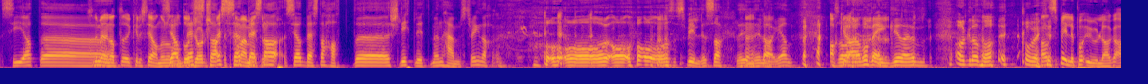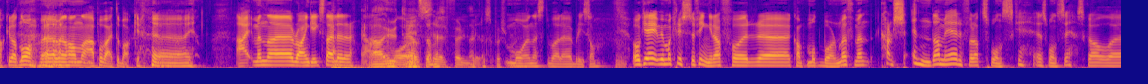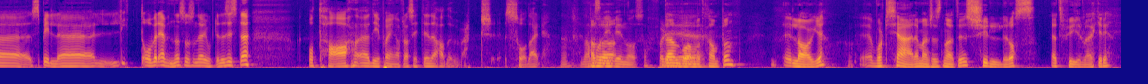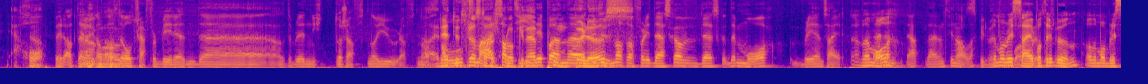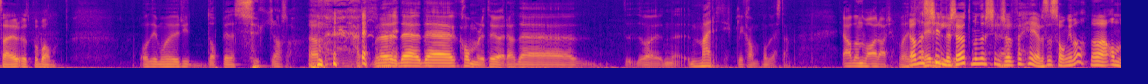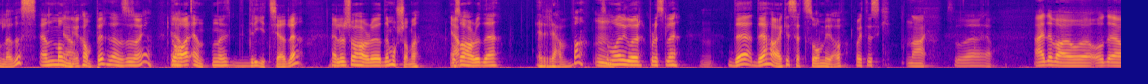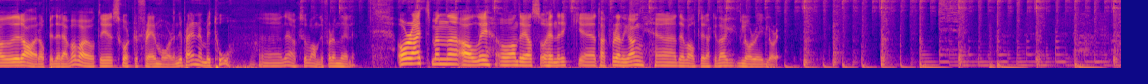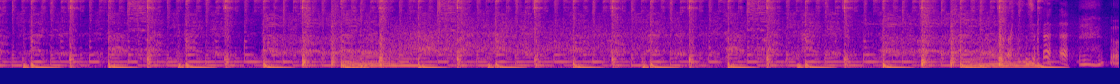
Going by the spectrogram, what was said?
si at uh, Så du mener at Cristiano si Ronaldo og Best George Best si kan være med i tropp? Si at Best har hatt uh, slitt litt med en hamstring, da. og, og, og, og, og spiller sakte inn i laget igjen. Så er han på benken. en- Akkurat nå. På Han spiller på U-laget akkurat nå, eh, men han er på vei tilbake. Eh, Nei, men uh, Ryan Giggs, da, eller? Ja, det. spørsmål. Må jo nesten bare bli sånn. Ok, vi må krysse fingra for uh, kampen mot Bournemouth, men kanskje enda mer for at Swansea, eh, skal uh, spille litt over evne, sånn som de har gjort i det siste. Og ta de poengene fra City. Det hadde vært så deilig. Ja, Da må Altså, vi vinne også. Fordi, Den Bournemouth-kampen, laget, vårt kjære Manchester United, skylder oss et fyrverkeri. Jeg håper at, den, at Old Trafford blir en At det blir nyttårsaften og julaften og Ja, rett ut fra alt som er startblokkene, samtidig på en pumpe løs. tribune. Altså, fordi det, skal, det, skal, det må bli en seier. Ja, det må er det. En, ja, det er en finale. Det må bli seier på tribunen, og det må bli seier ute på banen. Og de må rydde opp i det surret, altså. Ja. Men det, det, det kommer de til å gjøre. Det, det var en merkelig kamp mot Westham. Ja, den var rar. Ja, Den skiller seg ut, men den skiller seg ut for hele sesongen òg. Den er annerledes enn mange Ja. kamper denne sesongen. Du Ja. har enten det dritkjedelige, eller så har du det morsomme. Og Ja. så har du det ræva Mm. som var i går, plutselig. Det, det har jeg ikke sett så mye av, faktisk. Nei. Så det, ja. Nei, det var jo Og det rare oppi det ræva var jo at de skårte flere mål enn de pleier, nemlig to. Eh, Det er jo ikke så vanlig for dem, det heller. All right, men eh, Ali og Andreas og Henrik, eh, takk for denne gang. Det var alt vi rakk i dag. Glory, glory.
